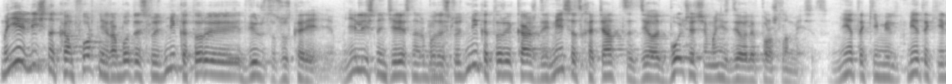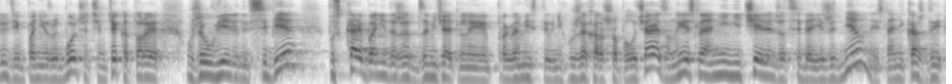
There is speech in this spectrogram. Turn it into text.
Мне лично комфортнее работать с людьми, которые движутся с ускорением. Мне лично интересно работать mm-hmm. с людьми, которые каждый месяц хотят сделать больше, чем они сделали в прошлом месяце. Мне, такими, мне такие люди импонируют больше, чем те, которые уже уверены в себе. Пускай бы они даже замечательные программисты, у них уже хорошо получается, но если они не челленджат себя ежедневно, если они каждый,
